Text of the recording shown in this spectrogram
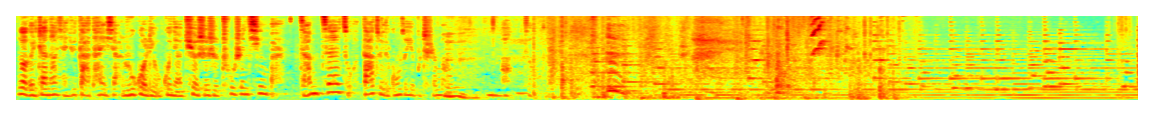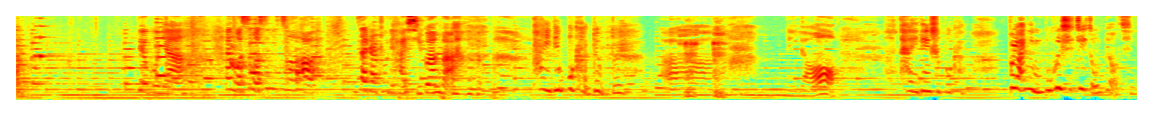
我跟张堂先去打探一下，如果柳姑娘确实是出身清白，咱们再做大嘴的工作也不迟嘛。嗯嗯，好，走。柳姑娘，哎，没事没事，你坐啊，你在这儿住你还习惯吧？他一定不肯，对不对？啊，没有，他一定是不肯，不然你们不会是这种表情。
